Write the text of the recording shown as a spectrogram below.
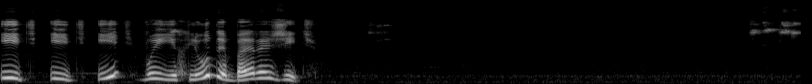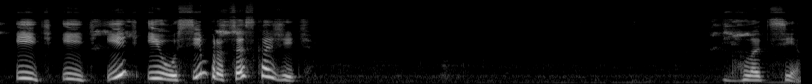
Іть, іть, іть, ви їх люди бережіть. Іть, іть, іть і усім про це скажіть. Молодці.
